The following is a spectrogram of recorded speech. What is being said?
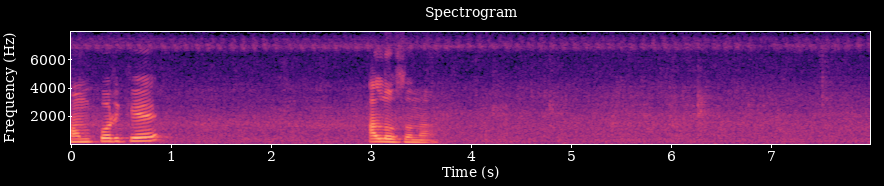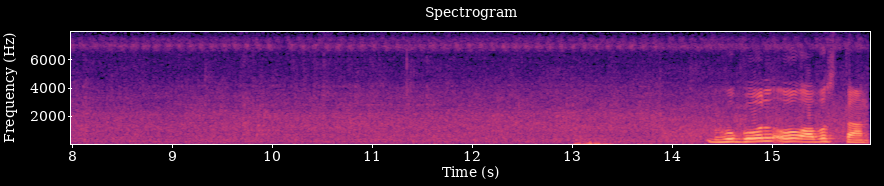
সম্পর্কে আলোচনা। ভূগোল ও অবস্থান।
